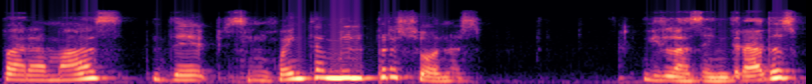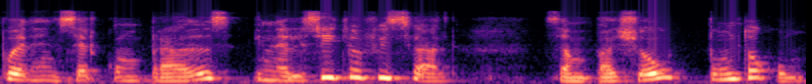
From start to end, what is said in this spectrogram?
para más de 50.000 personas. Y las entradas pueden ser compradas en el sitio oficial zampashow.com.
